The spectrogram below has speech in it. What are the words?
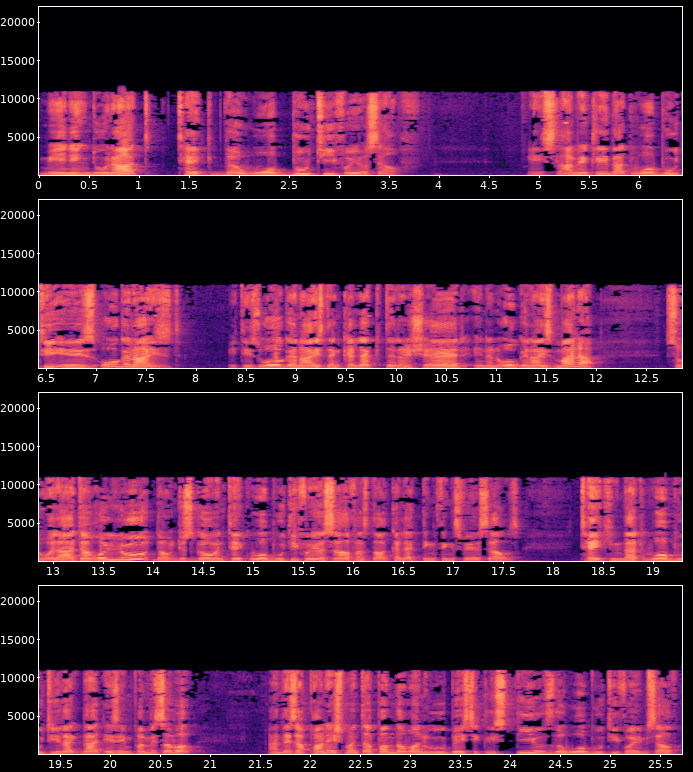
Meaning do not take the war booty for yourself. Islamically, that war booty is organized. It is organized and collected and shared in an organized manner. So وَلَا تَغُلُّوا Don't just go and take war booty for yourself and start collecting things for yourselves. Taking that war booty like that is impermissible. And there's a punishment upon the one who basically steals the war booty for himself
